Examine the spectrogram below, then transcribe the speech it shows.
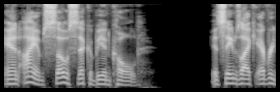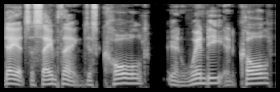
And I am so sick of being cold. It seems like every day it's the same thing just cold and windy and cold.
